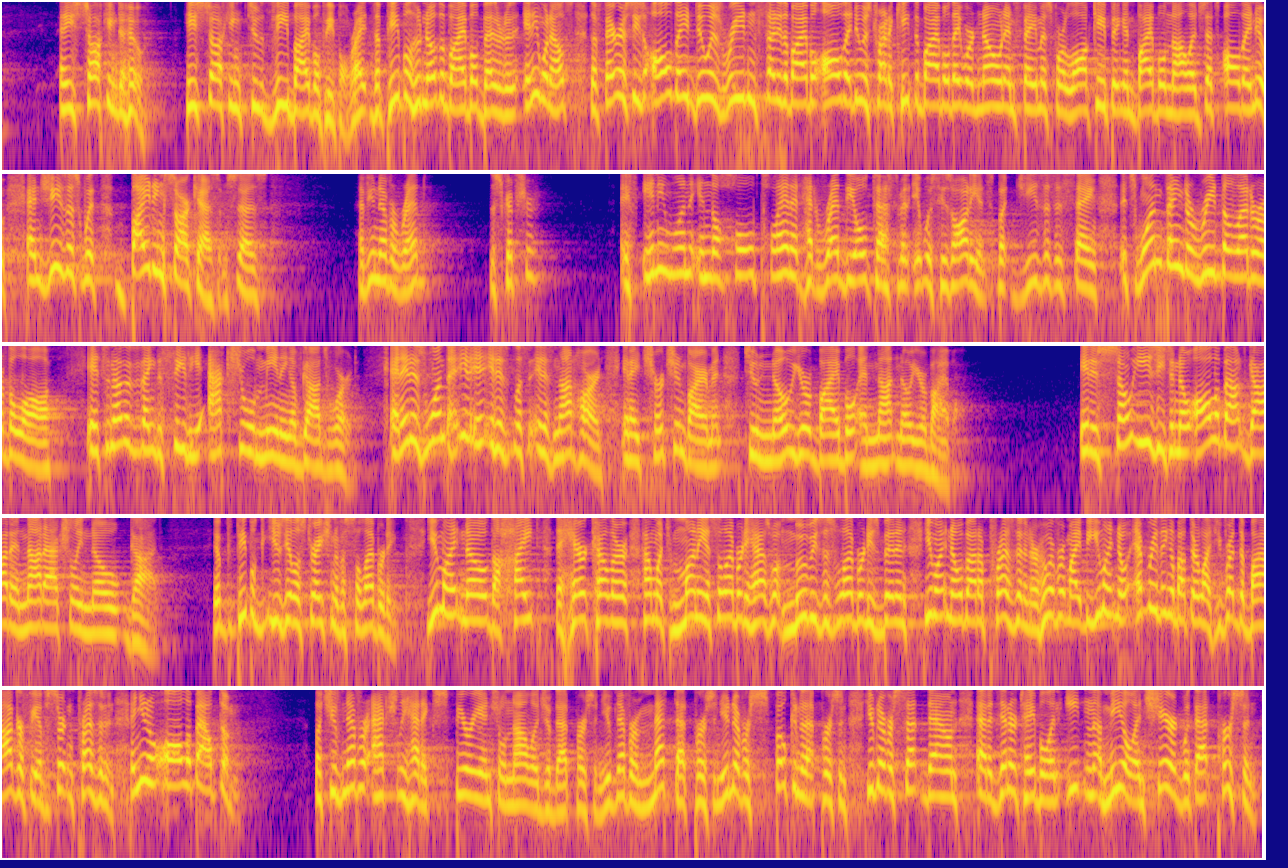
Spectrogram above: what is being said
And he's talking to who? He's talking to the Bible people, right? The people who know the Bible better than anyone else. The Pharisees, all they do is read and study the Bible. All they do is try to keep the Bible. They were known and famous for law keeping and Bible knowledge. That's all they knew. And Jesus, with biting sarcasm, says, Have you never read the scripture? If anyone in the whole planet had read the Old Testament, it was his audience. But Jesus is saying it's one thing to read the letter of the law, it's another thing to see the actual meaning of God's word. And it is one thing, it, it is, listen, it is not hard in a church environment to know your Bible and not know your Bible. It is so easy to know all about God and not actually know God. People use the illustration of a celebrity. You might know the height, the hair color, how much money a celebrity has, what movies a celebrity's been in. You might know about a president or whoever it might be. You might know everything about their life. You've read the biography of a certain president and you know all about them. but you've never actually had experiential knowledge of that person. You've never met that person. You've never spoken to that person. You've never sat down at a dinner table and eaten a meal and shared with that person.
